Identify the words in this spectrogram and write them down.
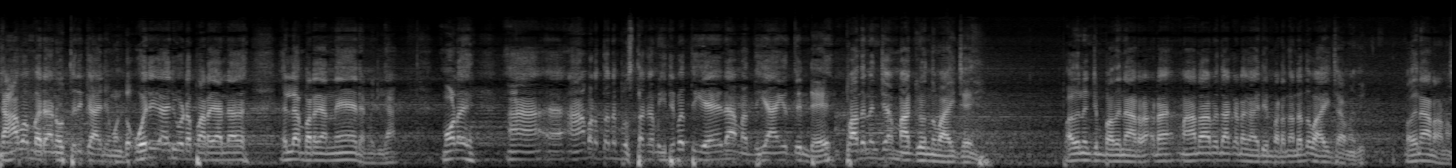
ശാപം വരാൻ ഒത്തിരി കാര്യമുണ്ട്. ഒരു കാര്യം കൂടെ പറയാല്ല എല്ലാം പറയാൻ നേരമില്ല. മോളെ ആവർത്തന പുസ്തകം ഇരുപത്തിയേഴാം അധ്യായത്തിന്റെ പതിനഞ്ചാം വാക്യം ഒന്ന് വായിച്ചേ. പതിനഞ്ചും പതിനാറ് അവിടെ മാതാപിതാക്കളുടെ കാര്യം പറഞ്ഞിട്ട് അത് വായിച്ചാൽ മതി. പതിനാറാണോ?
